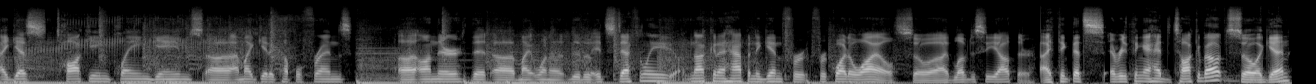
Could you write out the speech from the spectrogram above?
I guess, talking, playing games. Uh, I might get a couple friends uh, on there that uh, might want to. It's definitely not going to happen again for, for quite a while. So I'd love to see you out there. I think that's everything I had to talk about. So again,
